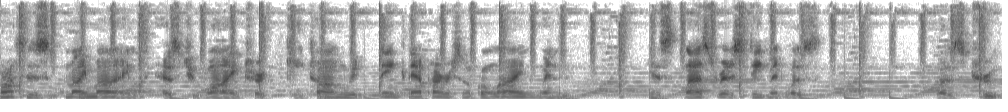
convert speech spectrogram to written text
crosses my mind as to why Turkey Tom would think that Pyrocynical lied when his last Reddit statement was was true.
